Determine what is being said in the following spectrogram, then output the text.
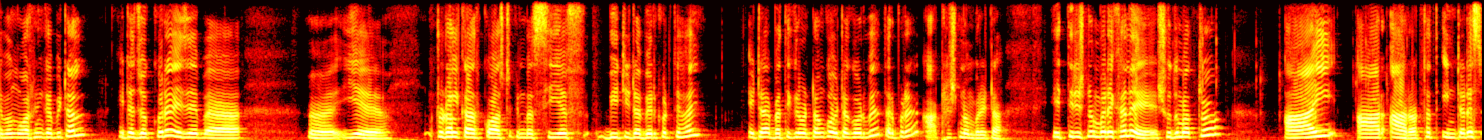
এবং ওয়ার্কিং ক্যাপিটাল এটা যোগ করে এই যে ইয়ে টোটাল কস্ট কিংবা সিএফ বিটিটা বের করতে হয়। এটা ব্যতিক্রমের অঙ্ক এটা করবে। তারপরে আঠাশ নম্বর এটা। এই তিরিশ নম্বর এখানে শুধুমাত্র আই আর আর অর্থাৎ ইন্টারেস্ট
